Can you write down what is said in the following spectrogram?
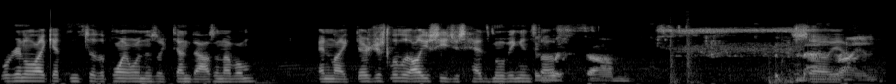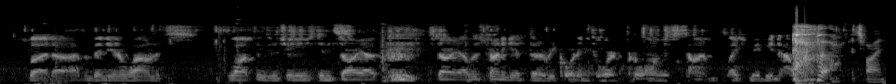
We're gonna like get them to the point when there's like ten thousand of them, and like they're just little. All you see is just heads moving and stuff. with um with Matt So, and yeah. Ryan, but uh, I haven't been here in a while, and it's a lot of things have changed. And sorry, I, sorry, I was trying to get the recording to work for the longest time, like maybe an hour. it's fine.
